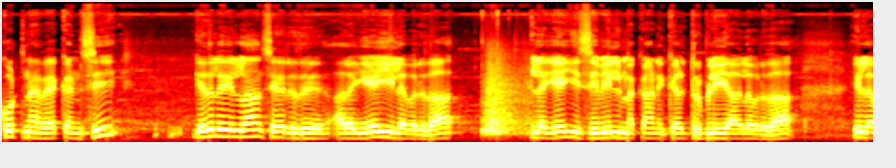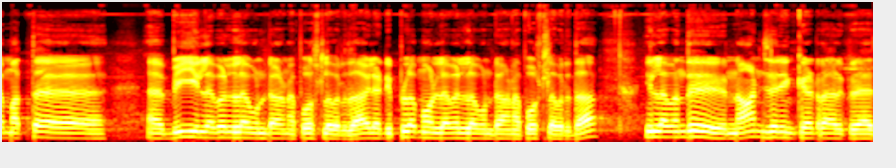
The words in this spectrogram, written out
கூட்டின வேக்கன்சி எதுல எல்லாம் சேருது? அதில் ஏஇயில் வருதா? இல்லை ஏஇ சிவில் மெக்கானிக்கல் ட்ரிபிள்இ அதில் வருதா? இல்லை மற்ற பிஇ லெவலில் உண்டான போஸ்ட்டில் வருதா? இல்லை டிப்ளமோ லெவலில் உண்டான போஸ்ட்டில் வருதா? இல்லை வந்து நான் இன்ஜினியரிங் கேடராக இருக்கிற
